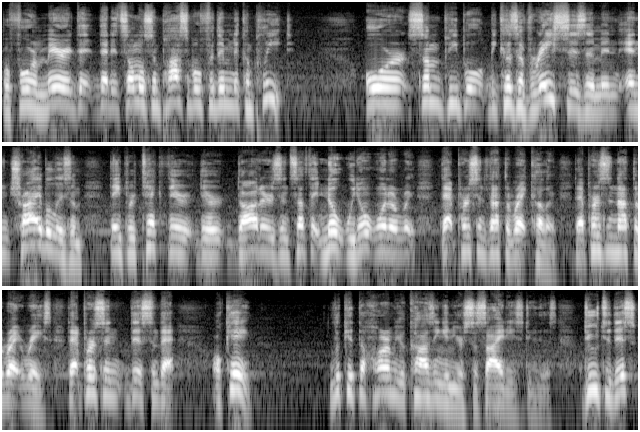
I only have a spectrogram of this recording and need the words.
before marriage that, that it's almost impossible for them to complete or some people because of racism and, and tribalism they protect their, their daughters and stuff that no we don't want to that person's not the right color. That person's not the right race. That person this and that. Okay look at the harm you're causing in your societies due to this. Due to this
